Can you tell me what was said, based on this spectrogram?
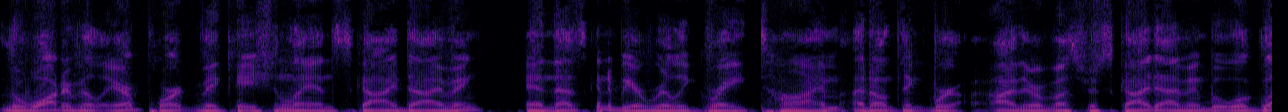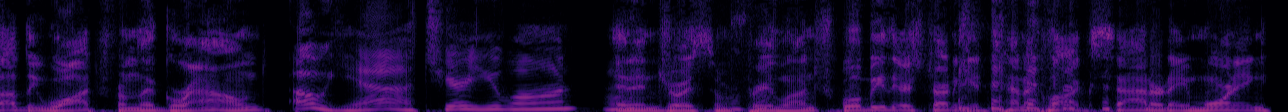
the Waterville Airport, Vacationland Skydiving. And that's going to be a really great time. I don't think we're either of us are skydiving, but we'll gladly watch from the ground Oh, yeah. Cheer you on. and enjoy some free lunch. We'll be there starting at 10 o'clock Saturday morning.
